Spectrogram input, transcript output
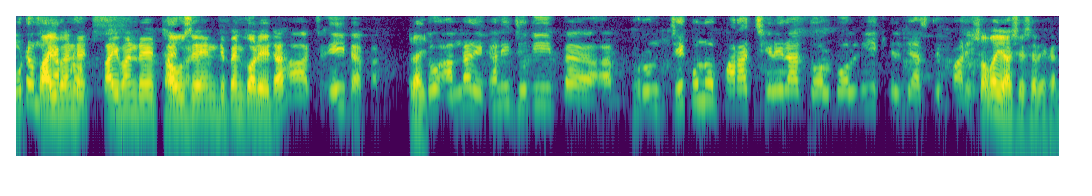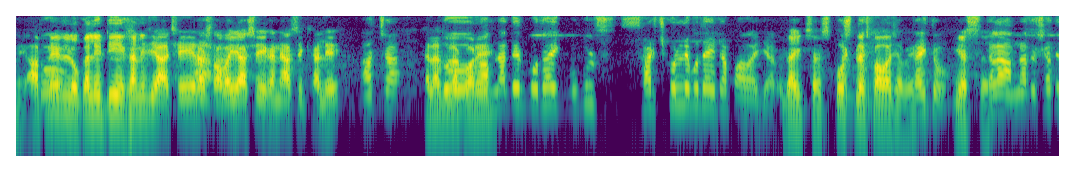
মোটামুটি five hundred approx। Five hundred thousand depend করে এটা। আচ্ছা এই ব্যাপার। তো আপনার এখানে যদি ধরুন যে কোনো পাড়ার ছেলেরা দল বল নিয়ে খেলতে আসতে পারে। সবাই আসে স্যার এখানে। আপনার লোকালিটি এখানে যে আছে এরা হ্যাঁ, সবাই আসে এখানে আসে খেলে। আচ্ছা খেলাধুলা করে। আপনাদের বোধহয় গুগল সার্চ করলে বোধহয় এটা পাওয়া যাবে। রাইট স্যার স্পোর্টস প্লেস পাওয়া যাবে। তাই তো? ইয়েস স্যার তাহলে আপনাদের সাথে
